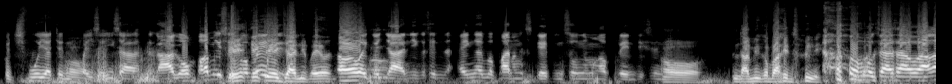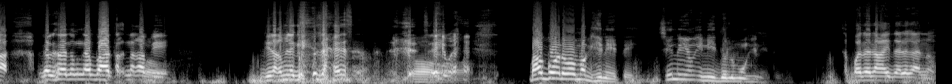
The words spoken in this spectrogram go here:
Coach Puyat yun, Oo. pa isa-isa. Nag-aagawan pa kami kasi Kay, kay Kuya eh. Johnny pa yun. Oo, kay Kuya. Johnny. Kasi ay nga ba parang stepping stone ng mga apprentice yun. Oo. Ang daming kabahay doon eh. Oo, magsasawa ka. Hanggang sa nung nabatak na kami, hindi na kami nag-ensayo. Oo. Sa iba. Bago ka naman maghinete, sino yung inidolo mong hinete? Sa pananakay talaga, ano,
